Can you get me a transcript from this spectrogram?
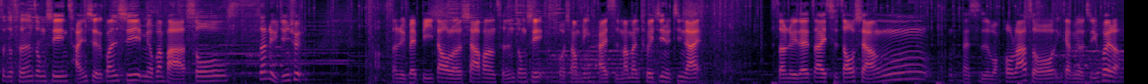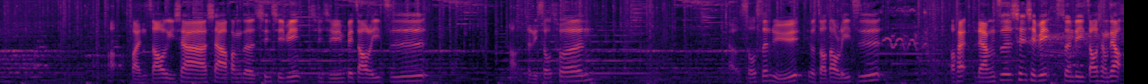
这个城镇中心残血的关系，没有办法收僧侣进去。好，僧侣被逼到了下方的城镇中心，火枪兵开始慢慢推进了进来。僧侣在再一次招降，但是往后拉走，应该没有机会了。好，反招一下下方的轻骑兵，轻骑兵被招了一只。好，这里收村，还有收僧侣，又找到了一只。OK，两只轻骑兵顺利招降掉，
